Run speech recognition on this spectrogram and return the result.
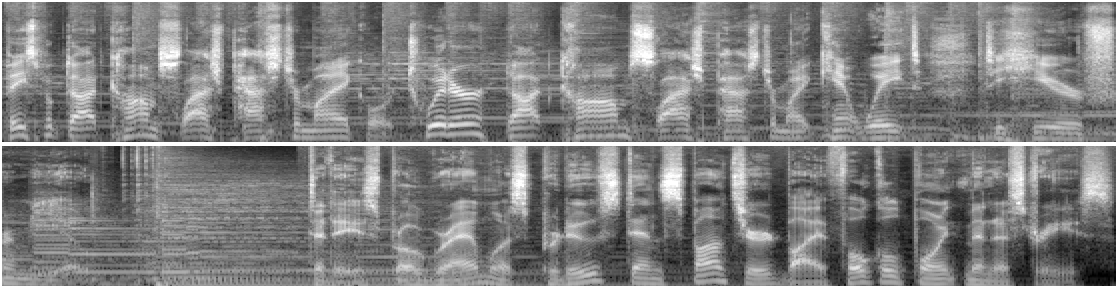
facebook.com slash Pastor Mike, or twitter.com slash Pastor Mike. Can't wait to hear from you. Today's program was produced and sponsored by Focal Point Ministries.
